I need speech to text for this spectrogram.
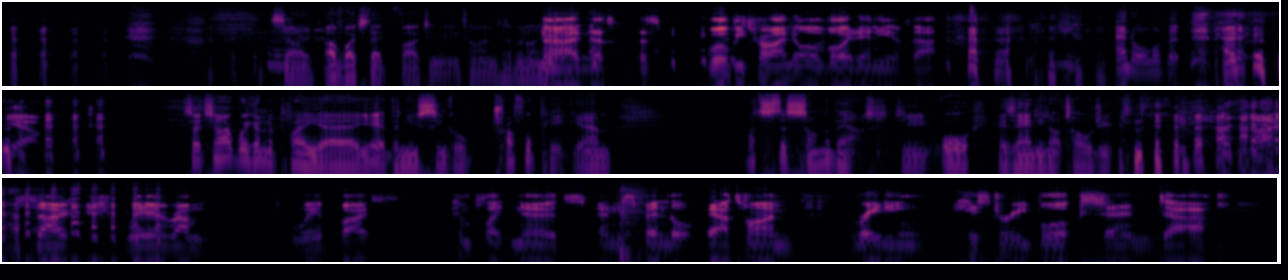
Sorry, I've watched that far too many times, haven't I? No, that's that's. We'll be trying to avoid any of that. and all of it. Yeah. So tonight we're going to play, uh, yeah, the new single "Truffle Pig." Um, what's the song about? Do you, or has Andy not told you? No, so we're um we're both complete nerds and spend all of our time reading history books and uh,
